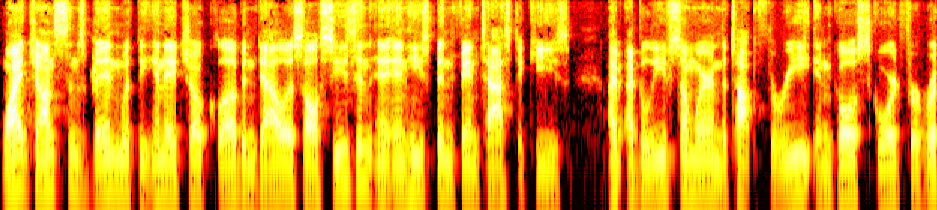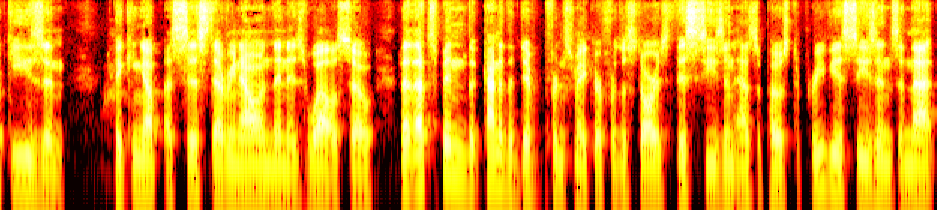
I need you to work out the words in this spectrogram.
Wyatt Johnston's been with the NHL club in Dallas all season, and, and he's been fantastic. He's, I, I believe, somewhere in the top three in goals scored for rookies and picking up assists every now and then as well. So that, that's been the kind of the difference maker for the Stars this season as opposed to previous seasons, in that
